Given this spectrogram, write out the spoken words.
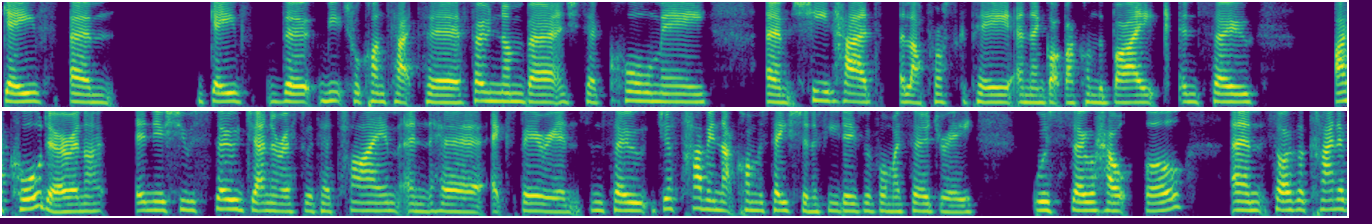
gave um gave the mutual contact her phone number and she said, call me. Um, she'd had a laparoscopy and then got back on the bike. And so I called her and I, I knew she was so generous with her time and her experience. And so just having that conversation a few days before my surgery was so helpful. Um, so I could kind of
